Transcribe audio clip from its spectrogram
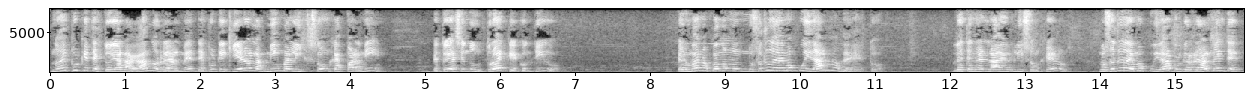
no es porque te estoy halagando realmente, es porque quiero las mismas lisonjas para mí. Estoy haciendo un trueque contigo. Hermanos, cuando nosotros debemos cuidarnos de esto, de tener labios lisonjeros. Nosotros debemos cuidar porque realmente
